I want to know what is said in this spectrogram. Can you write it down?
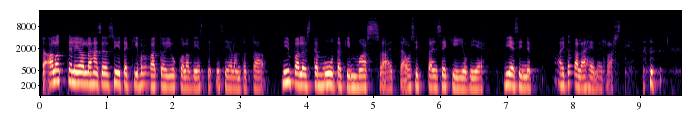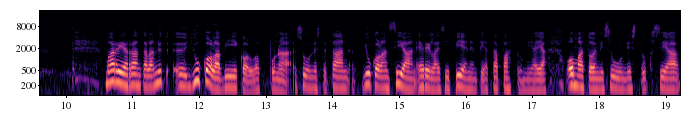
Mutta aloittelijoillahan se on siitä kiva tuo Jukola viesti, että siellä on tota, niin paljon sitä muutakin massaa, että osittain sekin jo vie, vie sinne aika lähelle rastia. Maria Rantala, nyt Jukola viikonloppuna suunnistetaan Jukolan sijaan erilaisia pienempiä tapahtumia ja omatoimisuunnistuksia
